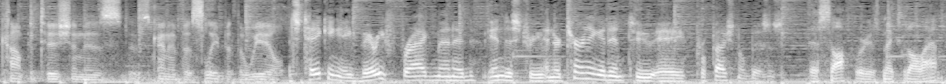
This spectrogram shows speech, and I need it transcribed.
competition is, is kind of asleep at the wheel. It's taking a very fragmented industry and they're turning it into a professional business. The software just makes it all happen.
